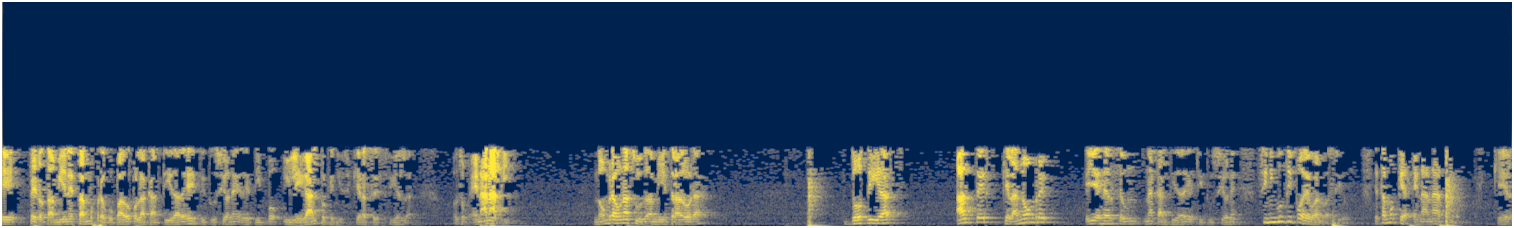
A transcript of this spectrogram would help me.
eh, pero también estamos preocupados por la cantidad de instituciones de tipo ilegal, porque ni siquiera se sigue la... En ANATI, nombra a una subadministradora dos días antes que la nombre, ella ejerce una cantidad de instituciones sin ningún tipo de evaluación. Estamos en ANATI, que es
